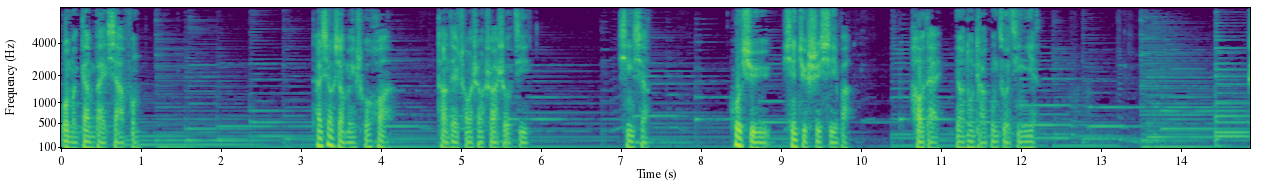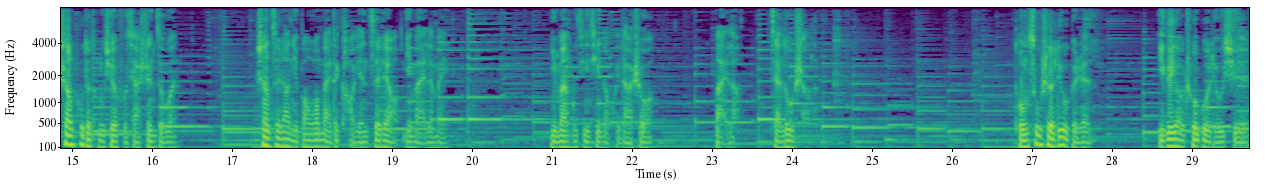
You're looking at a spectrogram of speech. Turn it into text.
我们甘拜下风。他笑笑没说话，躺在床上刷手机，心想：“或许先去实习吧，好歹要弄点工作经验。”上铺的同学俯下身子问：“上次让你帮我买的考研资料，你买了没？”你漫不经心地回答说：“买了，在路上了。”同宿舍六个人，一个要出国留学，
